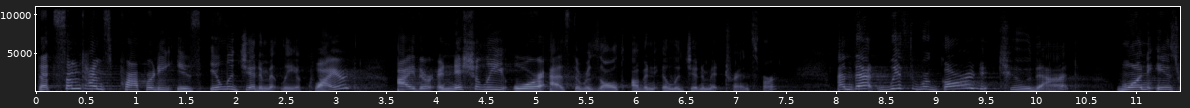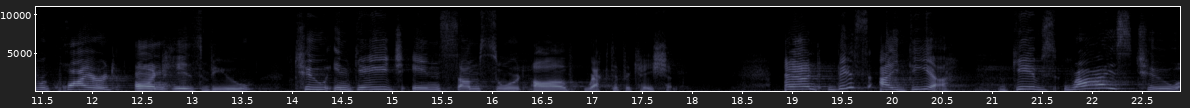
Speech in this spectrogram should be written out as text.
that sometimes property is illegitimately acquired, either initially or as the result of an illegitimate transfer. And that with regard to that, one is required, on his view, to engage in some sort of rectification. And this idea gives rise to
